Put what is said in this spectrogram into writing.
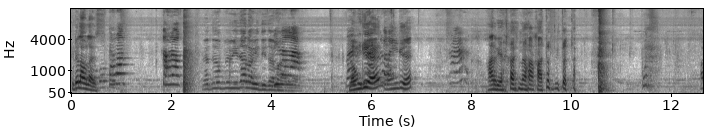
कुठे लावलायस? विजा लावी तिचा लवंगी आहे लवंगी आहे. हा रेडा आहे ना हातात बितात हा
